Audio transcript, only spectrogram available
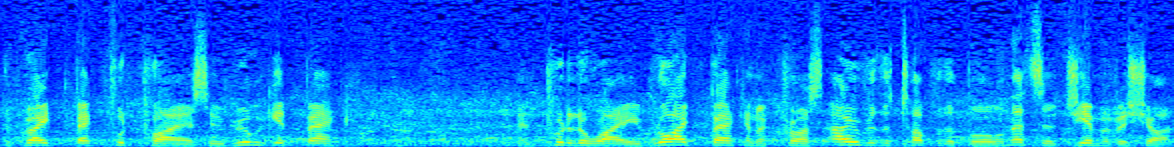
the great back foot players who really get back and put it away right back and across over the top of the ball and that's a gem of a shot.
